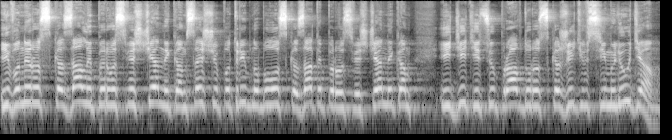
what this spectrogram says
І вони розказали первосвященникам все, що потрібно було сказати первосвященникам, ідіть і цю правду розкажіть всім людям.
